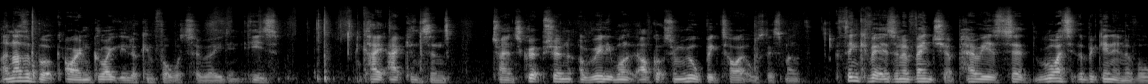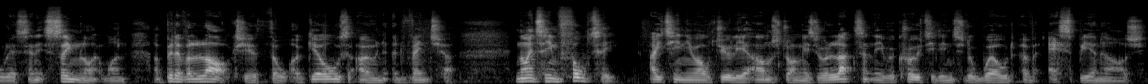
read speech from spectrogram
Another book I'm greatly looking forward to reading is Kate Atkinson's transcription. I really want, I've got some real big titles this month. Think of it as an adventure. Perry has said right at the beginning of all this, and it seemed like one. A bit of a lark, she had thought, a girl's own adventure. 1940, 18 year old Julia Armstrong is reluctantly recruited into the world of espionage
